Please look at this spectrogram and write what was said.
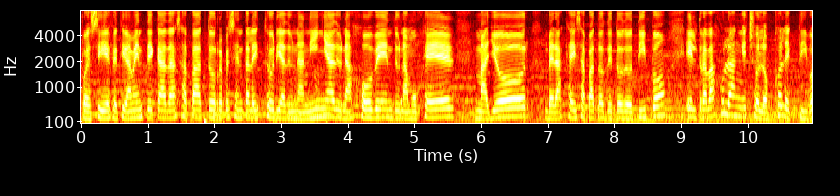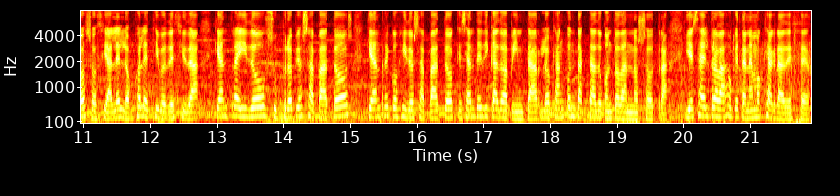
Pues sí, efectivamente, cada zapato representa la historia de una niña, de una joven, de una mujer mayor. Verás que hay zapatos de todo tipo. El trabajo lo han hecho los colectivos sociales, los colectivos de ciudad, que han traído sus propios zapatos, que han recogido zapatos, que se han dedicado a pintarlos, que han contactado con todas nosotras. Y ese es el trabajo que tenemos que agradecer.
